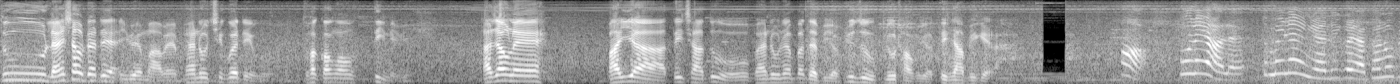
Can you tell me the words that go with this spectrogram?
သူလမ်းလျှောက်တတ်တဲ့အရွယ်မှာပဲဘန်ဒိုခြေခွက်တွေကိုသူကကောင်းကောင်းသိနေပြီဒါကြောင့်လဲဘာကြီးကတေချာသူ့ကိုဘန်ဒိုနဲ့ပတ်သက်ပြီးတော့ပြုစုပြောထောင်ပြီးတော့တင် जा ပေးခဲ့တာဟာကိုလေးရလဲသမီးလေးငယ်လေးကလေးကဘန်လိုပ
